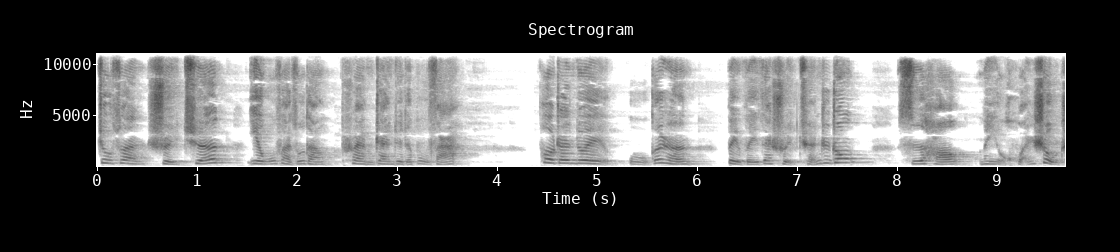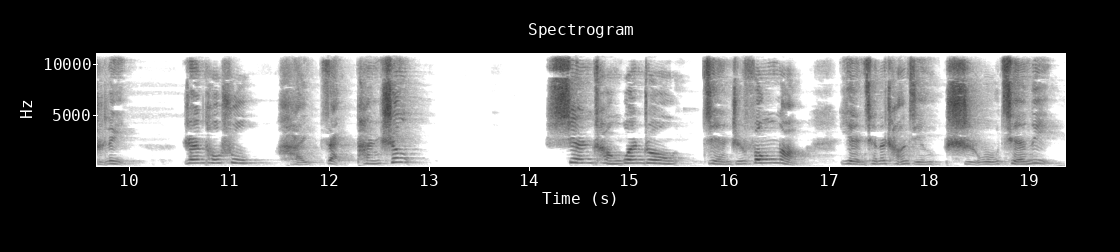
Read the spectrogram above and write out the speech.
就算水泉也无法阻挡 Prime 战队的步伐。炮战队五个人被围在水泉之中，丝毫没有还手之力，人头数还在攀升。现场观众简直疯了，眼前的场景史无前例。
